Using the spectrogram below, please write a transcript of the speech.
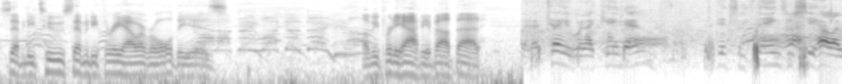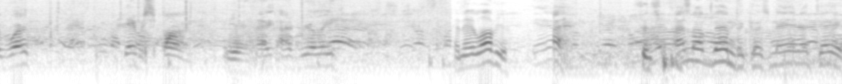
72, 73, however old he is, I'll be pretty happy about that. I tell you, when I came in and did some things, you see how I work, they respond. Yeah. I, I really, And they love you. Yeah. Since I love them because, man, I tell you,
